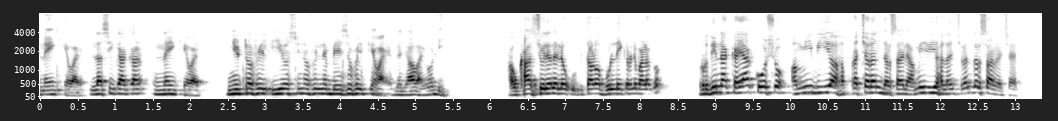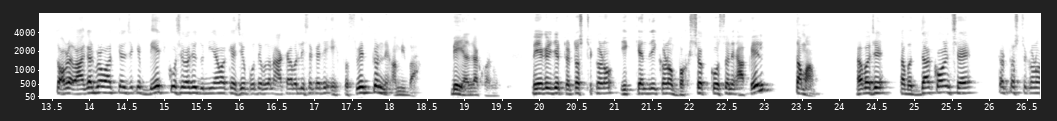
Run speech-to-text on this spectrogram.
નહીં કહેવાય લસિકા કણ નહીં કહેવાય ન્યુટ્રોફિલ ઇઓસિનોફિલ ને બેઝોફિલ કહેવાય, એટલે જવાબ આવ્યો ડી આવું ખાસ જોઈ લેને એટલે ઉતાળમાં ભૂલ નહીં કરવાની બાળકો. રુધિરના કયા કોષો અમીબીય પ્રચલન દર્શાવે અમીબીય હલનચલન દર્શાવે છે. તો આપણે આગળ પણ વાત કરીએ છીએ કે બે જ કોષ એવા છે દુનિયામાં કે જે પોતે પોતાનો આકાર બદલી શકે છે. એક તો શ્વેતકણ ને અમીબા. બે યાદ રાખવાનું. તો અહીંયા આગળ જે તટસ્થ કણો એક કેન્દ્રી કણો ભક્ષક કોષોને આપેલ તમામ. બરાબર છે? તો બધા કોણ છે? તટસ્થ કણો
